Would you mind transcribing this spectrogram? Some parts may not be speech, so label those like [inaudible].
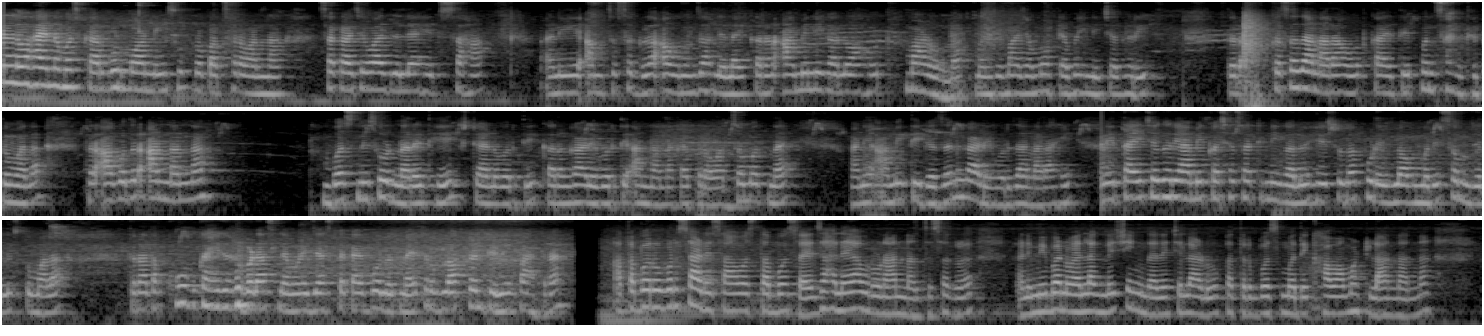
Hello hi नमस्कार. Good morning सुप्रभात सर्वांना. सकाळचे वाजलेले आहेत सहा आणि आमचं सगळं आवरून झालेलं आहे कारण आम्ही निघालो आहोत माळवला म्हणजे माझ्या मोठ्या बहिणीच्या घरी. तर कसं जाणार आहोत काय ते पण सांगते तुम्हाला. तर अगोदर अण्णांना बसने सोडणार आहेत हे स्टँडवरती कारण गाडीवरती अण्णांना काय प्रवास जमत नाही. आणि आम्ही तिघंजण गाडीवर जाणार आहे. आणि ताईच्या घरी आम्ही कशासाठी निघालो हे सुद्धा पुढे ब्लॉगमध्ये समजेलच तुम्हाला. तर आता खूप काही गडबड असल्यामुळे जास्त काय बोलत नाही तर ब्लॉग कंटिन्यू पाहत राहा. आता बरोबर साडेसहा वाजता बस आहे. झालं आहे आवरून अण्णांचं सगळं. आणि मी बनवायला लागले शेंगदाण्याचे लाडू. का तर बसमध्ये खावा म्हटलं अण्णांना.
